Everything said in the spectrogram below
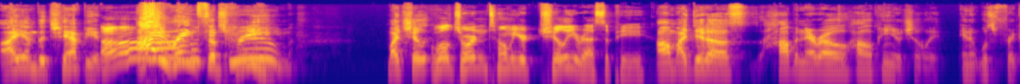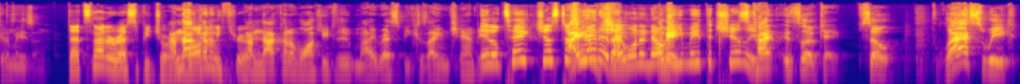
I am the champion. Oh, I reign supreme. My chili. Well, Jordan, tell me your chili recipe. Um, I did a habanero jalapeno chili, and it was freaking amazing. That's not a recipe, Jordan. I'm not Walk gonna. me through. I'm it. not gonna walk you through my recipe because I am champion. It'll take just a I minute. chi- I want to know how you made the chili. It's, time, it's okay. So last week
